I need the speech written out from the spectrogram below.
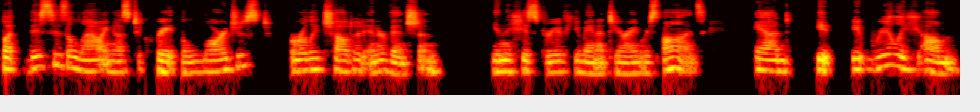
But this is allowing us to create the largest early childhood intervention in the history of humanitarian response. And it, it really, um,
